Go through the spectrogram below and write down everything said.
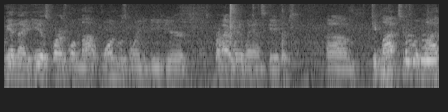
we had an idea as far as what lot one was going to be here for highway landscapers. Um, lot two and lot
